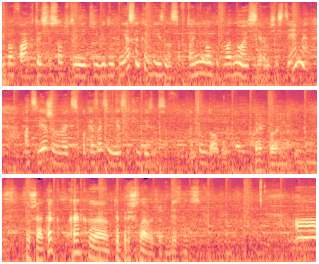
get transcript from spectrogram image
и по факту, если собственники ведут несколько бизнесов, то они могут в одной CRM-системе отслеживать показатели нескольких бизнесов. Это удобно. Прикольно. Слушай, а как, как э, ты пришла в этот бизнес? А,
